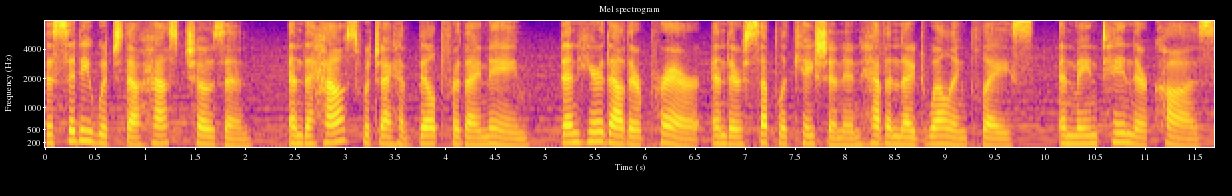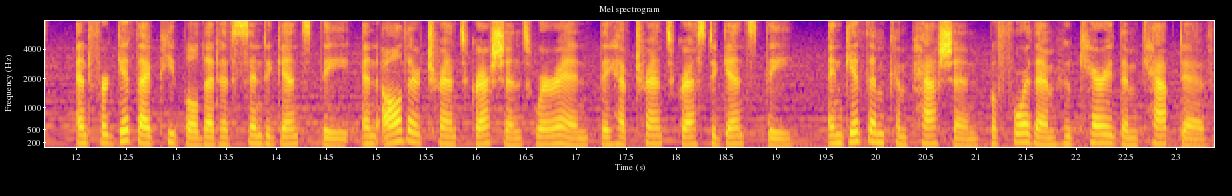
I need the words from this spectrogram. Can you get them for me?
the city which thou hast chosen, and the house which I have built for thy name, then hear thou their prayer and their supplication in heaven thy dwelling place, and maintain their cause, and forgive thy people that have sinned against thee and all their transgressions wherein they have transgressed against thee, and give them compassion before them who carried them captive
